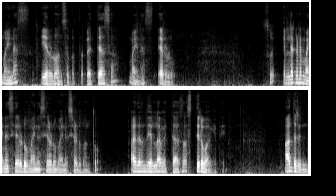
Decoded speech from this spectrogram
ಮೈನಸ್ ಎರಡು ಅನ್ಸ ಬರ್ತದೆ ವ್ಯತ್ಯಾಸ ಮೈನಸ್ ಎರಡು. ಸೊ ಎಲ್ಲ ಕಡೆ ಮೈನಸ್ ಎರಡು ಮೈನಸ್ ಎರಡು ಮೈನಸ್ ಎರಡು ಬಂತು. ಅದರಿಂದ ಎಲ್ಲ ವ್ಯತ್ಯಾಸ ಸ್ಥಿರವಾಗಿದೆ. ಆದ್ದರಿಂದ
